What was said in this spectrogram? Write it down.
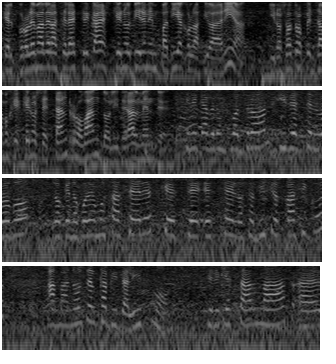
que el problema de las eléctricas es que no tienen empatía con la ciudadanía y nosotros pensamos que es que nos están robando literalmente. Tiene que haber un control y desde luego lo que no podemos hacer es que esté, esté los servicios básicos a manos del capitalismo tiene que estar más, eh,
